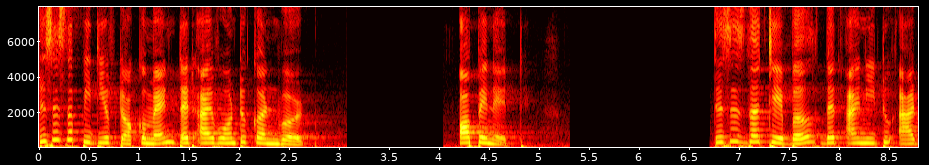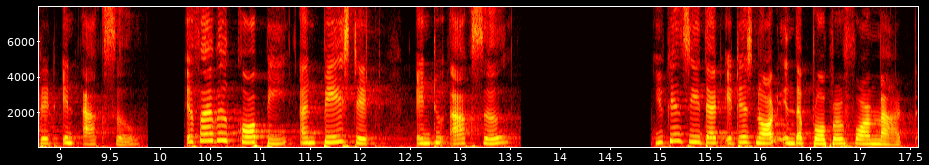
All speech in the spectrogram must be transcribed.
This is the PDF document that I want to convert. Open it. This is the table that I need to add it in Excel. If I will copy and paste it into Excel, you can see that it is not in the proper format.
